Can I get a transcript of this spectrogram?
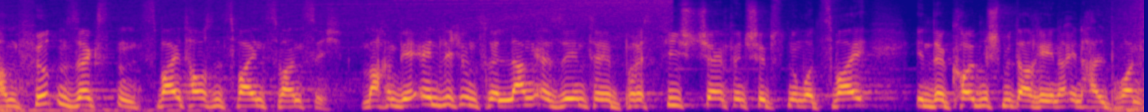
Am 4.6.2022 machen wir endlich unsere lang ersehnte Prestige Championships Nummer 2 in der Kolbenschmidt Arena in Heilbronn.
